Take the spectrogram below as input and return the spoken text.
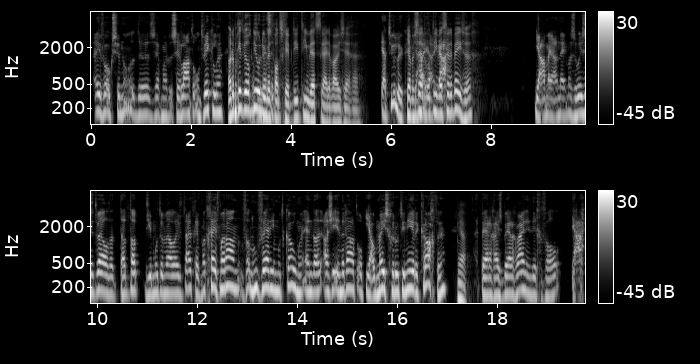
even ook zijn, de, zeg maar, zich laten ontwikkelen. Oh, dat begint weer opnieuw Zoals nu met Van Schip, die tien wedstrijden wou je zeggen. Ja, tuurlijk. Ja, we zijn ja, toch al tien ja, wedstrijden bezig? Ja, maar ja, nee, maar zo is het wel. Dat, dat, dat, je moet hem wel even tijd geven. Maar het geeft maar aan van hoe ver je moet komen. En dat, als je inderdaad op jouw meest geroutineerde krachten, Ja. Berghuis, Bergwijn in dit geval, ja,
